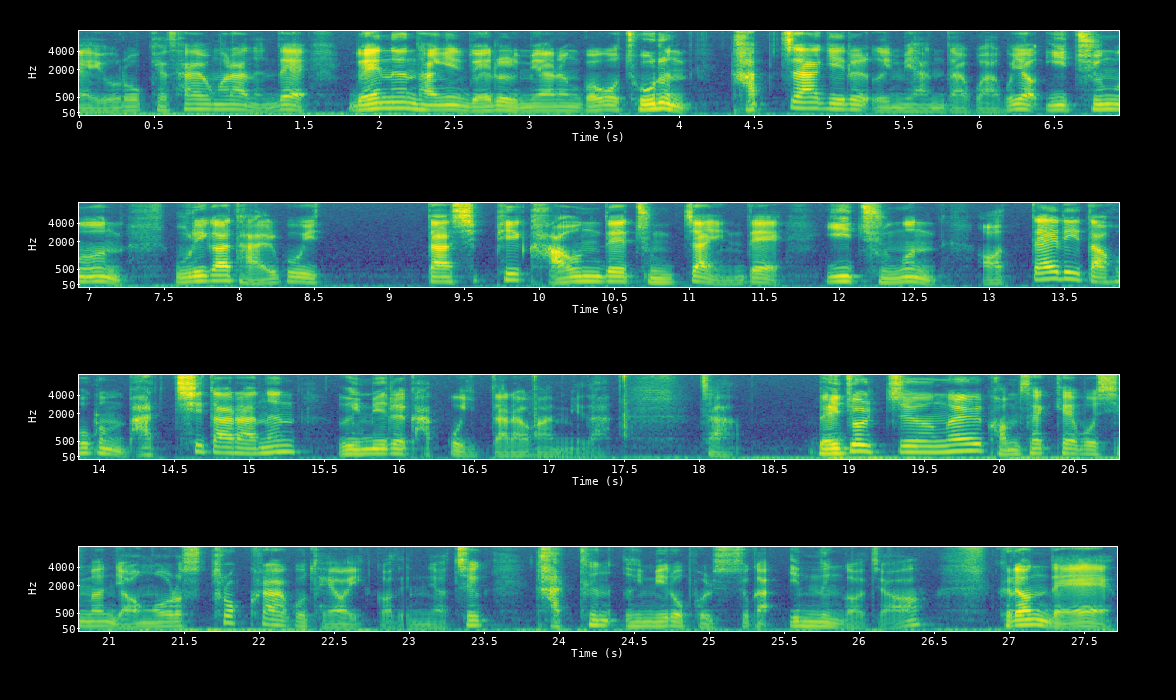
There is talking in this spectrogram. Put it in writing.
예, 요렇게 사용을 하는데 뇌는 당연히 뇌를 의미하는 거고 졸은 갑자기를 의미한다고 하고요. 이 중은 우리가 다 알고 있다시피 가운데 중자인데 이 중은 어, 때리다 혹은 마치다라는 의미를 갖고 있다라고 합니다. 자, 뇌졸중을 검색해 보시면 영어로 스트로크라고 되어 있거든요. 즉 같은 의미로 볼 수가 있는 거죠. 그런데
